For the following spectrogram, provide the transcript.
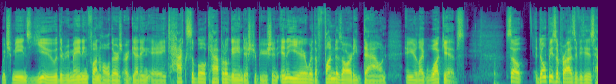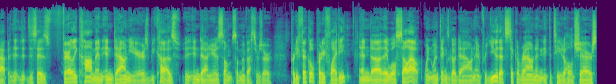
which means you, the remaining fund holders, are getting a taxable capital gain distribution in a year where the fund is already down. And you're like, what gives? So don't be surprised if you see this happen. This is fairly common in down years because in down years, some, some investors are pretty fickle, pretty flighty, and uh, they will sell out when, when things go down. And for you that stick around and, and continue to hold shares,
